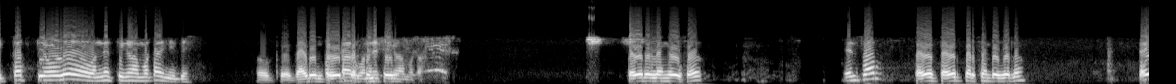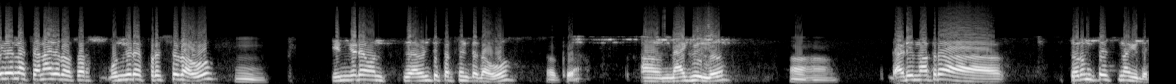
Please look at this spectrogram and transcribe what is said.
ಇಪ್ಪತ್ತೇಳು ಒಂದನೇ ತಿಂಗಳ ಮಟ್ಟ ಏನಿದೆ. ಓಕೆ ಗಾಡಿ ಒಂದನೇ ತಿಂಗಳ ಮಟ್ಟ ಟೈರ್ ಎಲ್ಲ ಹಂಗಿದೆ ಸರ್ ಏನು ಸರ್ ಟೈರ್ ಟೈರ್ ಪರ್ಸೆಂಟೇಜ್ ಎಲ್ಲ? ಟೈರ್ ಎಲ್ಲ ಚೆನ್ನಾಗಿದಾವೆ ಸರ್ ಮುಂದ್ಗಡೆ ಫ್ರೆಶ್ ಅದಾವು ಹ್ಞೂ ಹಿಂದ್ಗಡೆ ಒಂದು ಸೆವೆಂಟಿ ಪರ್ಸೆಂಟ್ ಅದಾವು ಓಕೆ ಮ್ಯಾಗ್ವೀಲು ಹಾಂ ಹಾಂ. ಗಾಡಿ ಮಾತ್ರ ಶೋರೂಮ್ ಟೆಸ್ಟ್ನಾಗಿದೆ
